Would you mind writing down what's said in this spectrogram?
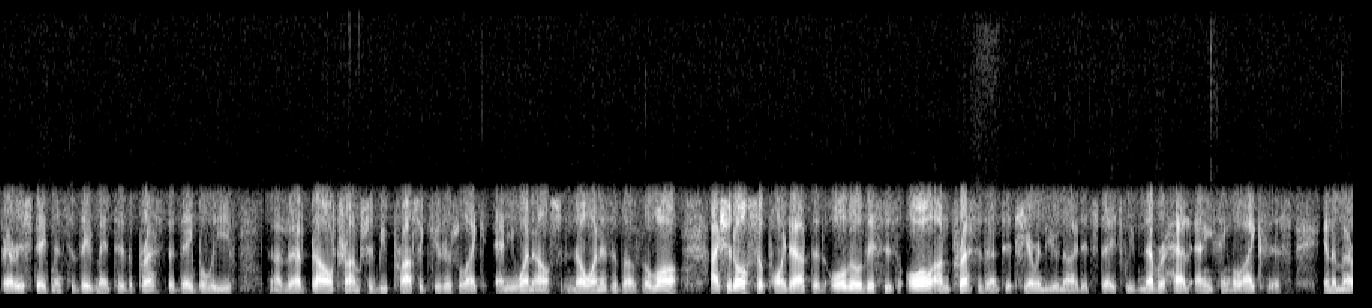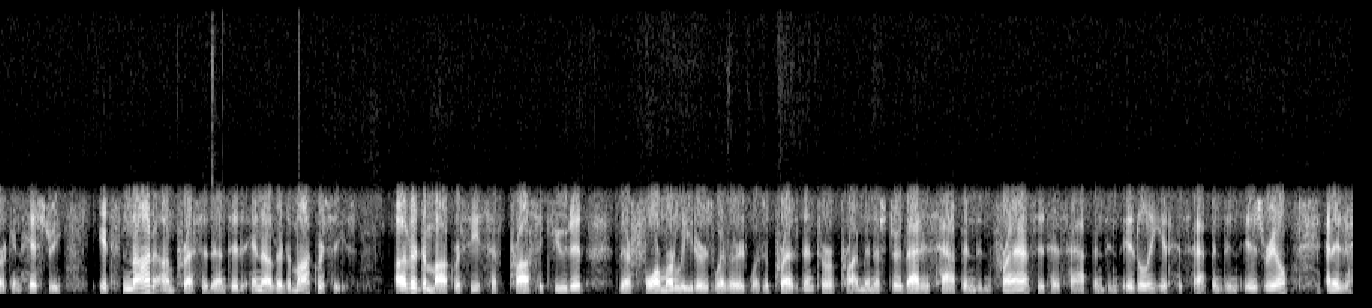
various statements that they've made to the press that they believe uh, that Donald Trump should be prosecuted like anyone else. No one is above the law. I should also point out that although this is all unprecedented here in the United States, we've never had anything like this in American history, it's not unprecedented in other democracies. Other democracies have prosecuted their former leaders, whether it was a president or a prime minister. That has happened in France, it has happened in Italy, it has happened in Israel, and it has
